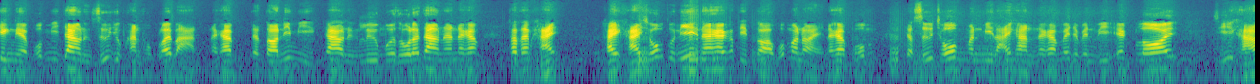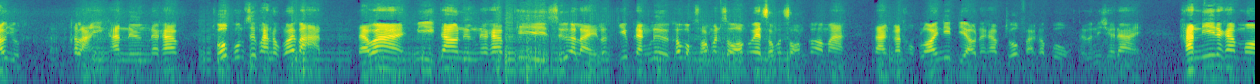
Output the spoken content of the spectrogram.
ริงๆเนี่ยผมมีเจ้าหนึ่งซื้ออยู่พันหกร้อยบาทนะครับแต่ตอนนี้มีอีกเจ้าหนึ่งลืมเบอร์โทรแล้วเจ้านั้นนะครับ ถ้าท่านขายใครขายโชคตัวนี้นะฮะก็ติดต่อผมมาหน่อยนะครับ ผมจะซื้อโชคมันมีหลายคันนะครับ ไม่จะเป็น VX 100สีขาวอยู่ข้างหลังอีกคันหนึ่งนะครับโชคผมซื้อพันหกร้อยบาท แต่ว่ามีอีกเจ้าหนึ่งนะครับที่ซื้ออะไรรถจิ๊บแรงเลอร์เขาบอก2 2 0 0แม่2 2 0 0 ก็เอามาต่างกัน 600 นิดเดียวนะครับโชคฝากระโปรงแต่ตัวนี้ใช้ได้ คันนี้นะครับหม้อ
